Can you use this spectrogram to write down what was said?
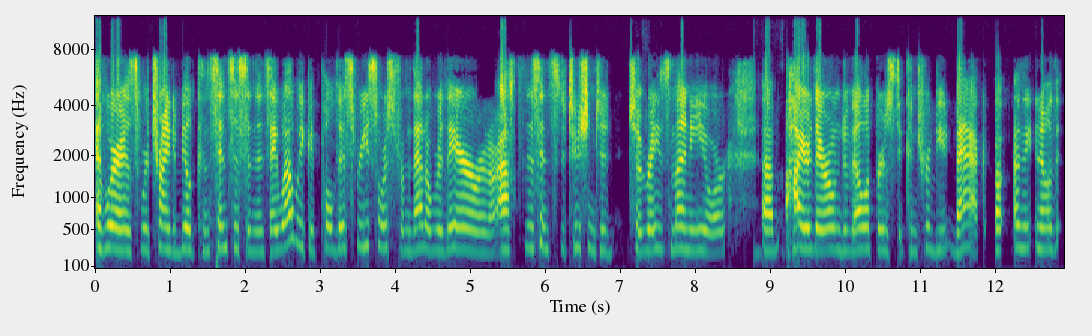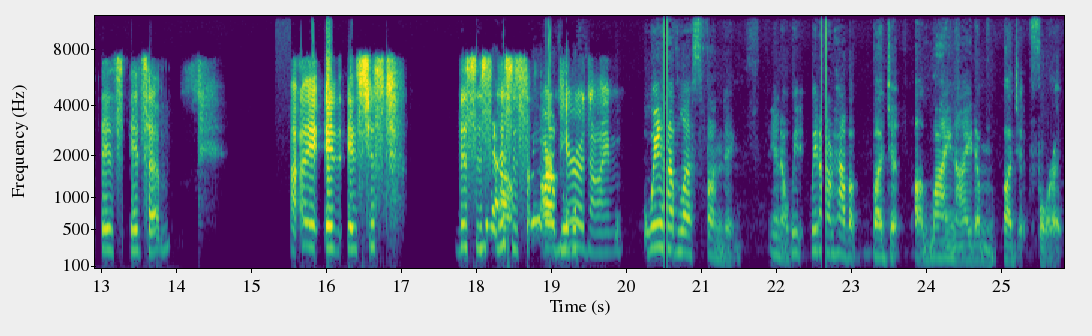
And whereas we're trying to build consensus and then say, well, we could pull this resource from that over there, or ask this institution to to raise money, or um, hire their own developers to contribute back. Uh, I mean, you know, it's it's um, I, it, it's just this is Yeah, this is our paradigm. we have less funding. You know, we, we don't have a budget, a line item budget for it.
